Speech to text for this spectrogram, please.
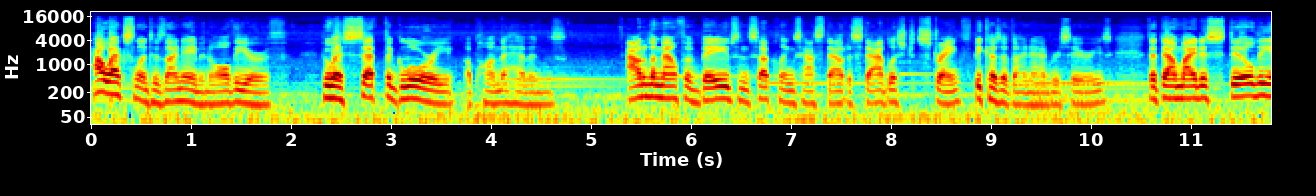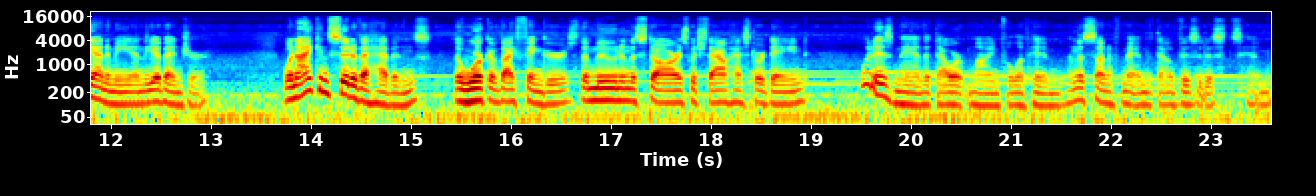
how excellent is thy name in all the earth, who has set the glory upon the heavens. Out of the mouth of babes and sucklings hast thou established strength because of thine adversaries, that thou mightest still the enemy and the avenger. When I consider the heavens, the work of thy fingers, the moon and the stars which thou hast ordained, what is man that thou art mindful of him, and the Son of man that thou visitest him?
